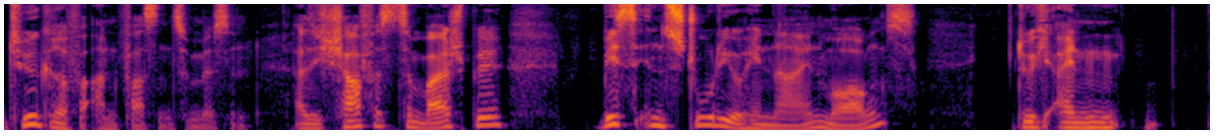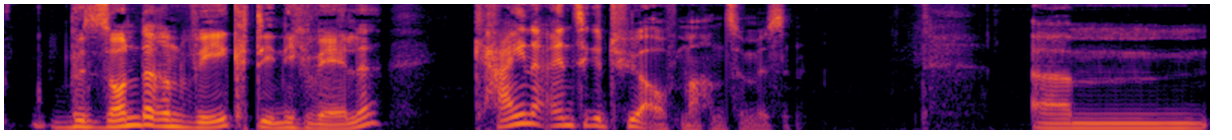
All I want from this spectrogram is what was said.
Türgriffe anfassen zu müssen. Also ich schaffe es zum Beispiel bis ins Studio hinein morgens durch einen besonderen Weg, den ich wähle, keine einzige Tür aufmachen zu müssen. Ähm,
